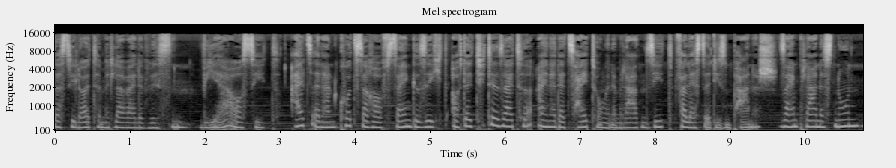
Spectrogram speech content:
dass die Leute mittlerweile wissen, wie er aussieht. Als er dann kurz darauf sein Gesicht auf der Titelseite einer der Zeitungen im Laden sieht, verlässt er diesen panisch. Sein Plan ist nun,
